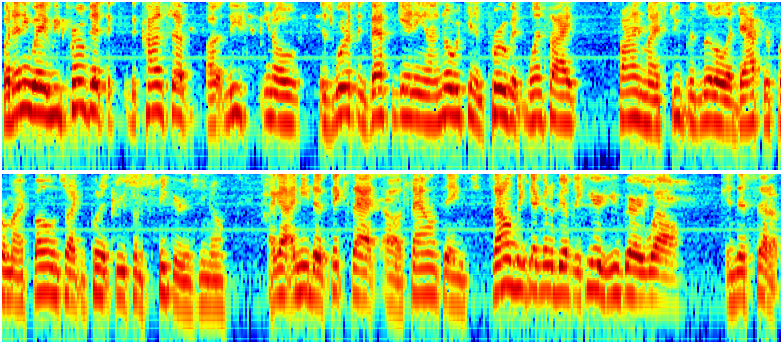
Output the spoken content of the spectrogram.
But anyway, we proved that the, the concept, uh, at least you know, is worth investigating. And I know we can improve it once I find my stupid little adapter for my phone, so I can put it through some speakers. You know, I got I need to fix that uh, sound thing because I don't think they're going to be able to hear you very well in this setup.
